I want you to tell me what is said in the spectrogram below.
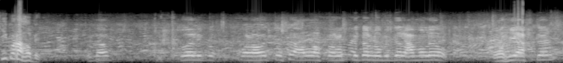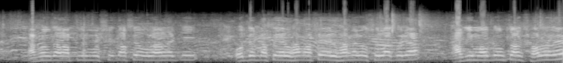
কি করা হবে? তৈরি করা হইতেছে আল্লাহ তরফ থেকে নবীদের আমলেও ওহি আসতেন এখন যারা পীর মসজিদ আছে ওরা নাকি ওদের কাছে এলহাম আছে এলহামের ওসুলা করে হাজি মহদম চান স্মরণে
